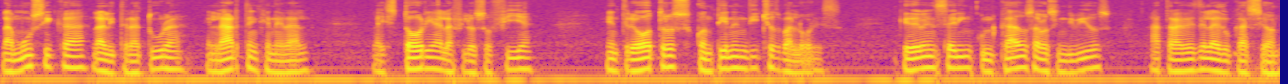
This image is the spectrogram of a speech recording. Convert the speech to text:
La música, la literatura, el arte en general, la historia, la filosofía, entre otros, contienen dichos valores, que deben ser inculcados a los individuos a través de la educación.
